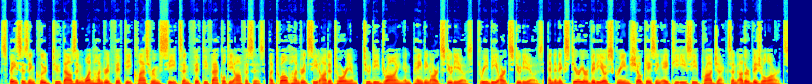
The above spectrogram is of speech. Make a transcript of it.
Spaces include 2,150 classroom seats and 50 faculty offices, a 1,200-seat auditorium, 2D drawing and painting art studios, 3D art studios, and an exterior video screen showcasing ATEC projects and other visual arts.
